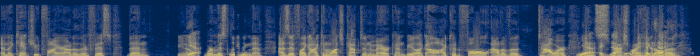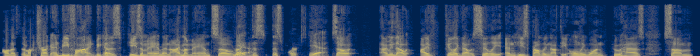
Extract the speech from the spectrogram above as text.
and they can't shoot fire out of their fist, then you know we're misleading them. As if like I can watch Captain America and be like, oh, I could fall out of a tower yeah. and smash my head on a on a semi truck and be fine because he's a man and I'm a man. So right, Yeah. this this works. Yeah. So I mean that I feel like that was silly, and he's probably not the only one who has some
